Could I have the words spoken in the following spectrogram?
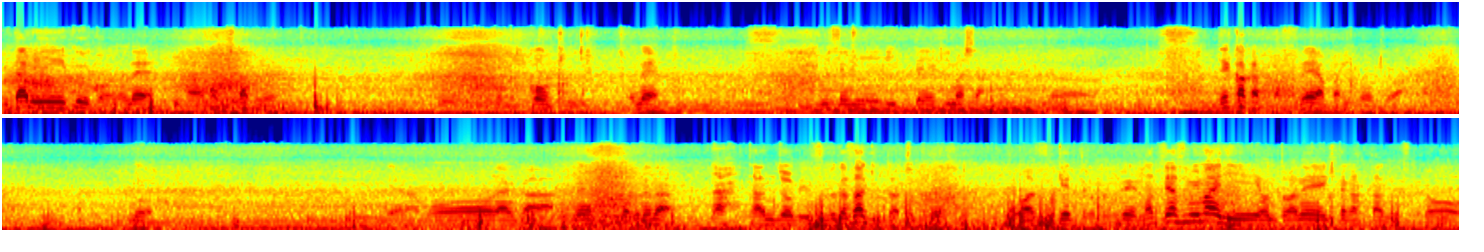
伊丹空港のね、あの近くに、ちょっと飛行機をね、店に行ってきました。うんでかかったですね、やっぱ飛行機は。ねだからもうなんかね、せっかくだな、誕生日、鈴鹿サーキットはちょっとね、お預けってことでね、夏休み前に本当はね、行きたかったんですけど、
